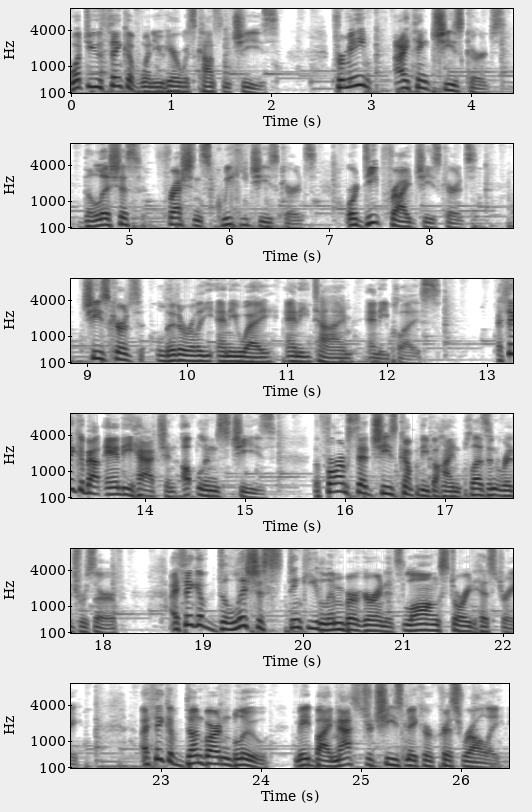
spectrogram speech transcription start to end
What do you think of when you hear Wisconsin cheese? For me, I think cheese curds. Delicious, fresh, and squeaky cheese curds. Or deep fried cheese curds. Cheese curds literally any way, anytime, any place. I think about Andy Hatch and Uplands Cheese, the farmstead cheese company behind Pleasant Ridge Reserve. I think of delicious stinky Limburger and its long storied history. I think of Dunbarton Blue, made by master cheesemaker Chris Roelli.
